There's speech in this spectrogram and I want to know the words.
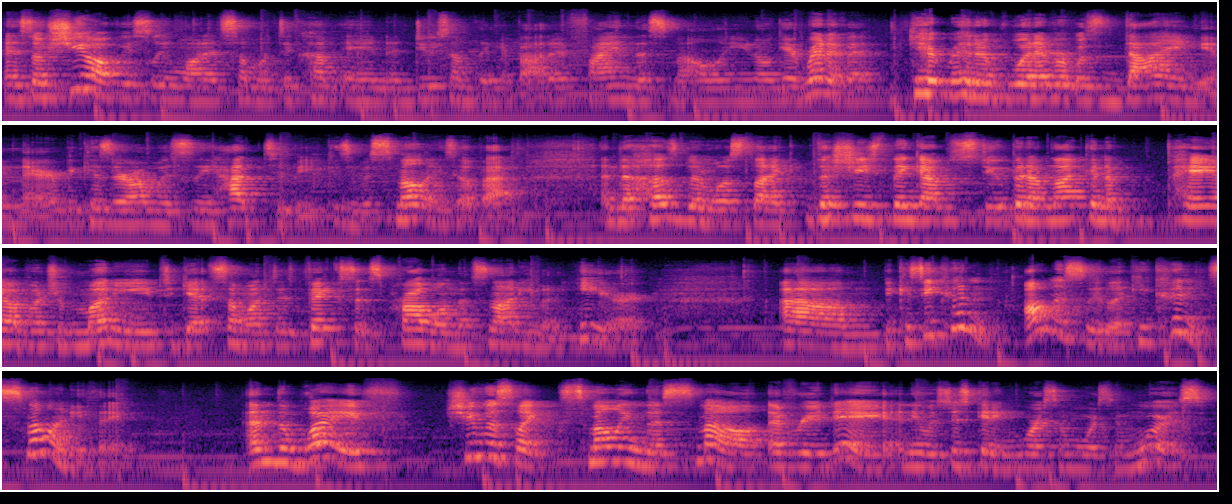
and so she obviously wanted someone to come in and do something about it, find the smell, you know, get rid of it. Get rid of whatever was dying in there because there obviously had to be because it was smelling so bad. And the husband was like, Does she think I'm stupid? I'm not gonna pay a bunch of money to get someone to fix this problem that's not even here. Um, because he couldn't, honestly, like, he couldn't smell anything. And the wife, she was like smelling this smell every day and it was just getting worse and worse and worse.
